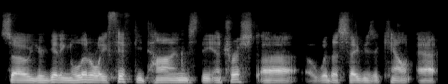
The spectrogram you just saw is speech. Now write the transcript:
So you're getting literally 50 times the interest uh, with a savings account at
